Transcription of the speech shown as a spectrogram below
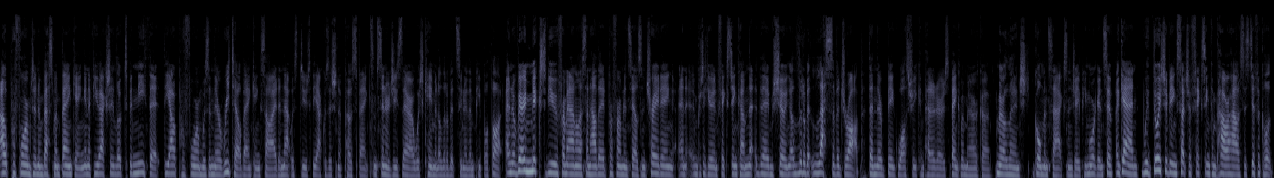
outperformed in investment banking. And if you actually looked beneath it, the outperform was in their retail banking side, and that was due to the acquisition of Postbank. Some synergies there, which came in a little bit sooner than people thought. And a very mixed view from analysts on how they had performed in sales and trading, and in particular in fixed income, them showing a little bit less of a drop than their big Wall Street competitors, Bank of America, Merrill Lynch, Goldman Sachs, and JP Morgan. So again, with Deutsche being such a fixed income powerhouse, it's difficult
